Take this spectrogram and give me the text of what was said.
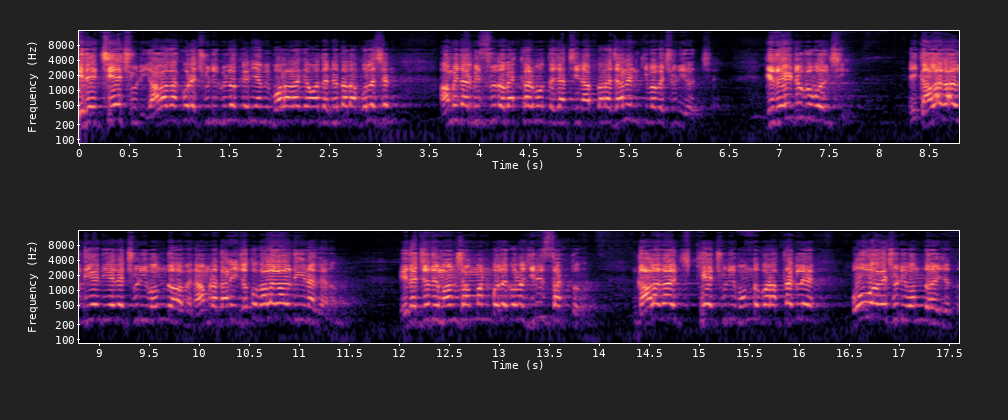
এদের যে চুরি আলাদা করে চুরিগুলোকে নিয়ে আমি বলার আগে আমাদের নেতারা বলেছেন আমি তার বিস্তৃত ব্যাখ্যার মধ্যে যাচ্ছি না, আপনারা জানেন কীভাবে চুরি হচ্ছে। কিন্তু এইটুকু বলছি, এই গালাগাল দিয়ে দিয়ে এদের চুরি বন্ধ হবে না, আমরা দাঁড়িয়ে যত গালাগাল দিই না কেন, এদের যদি মান সম্মান বলে কোনো জিনিস থাকতো, গালাগাল খেয়ে চুরি বন্ধ করার থাকলে বহুভাবে চুরি বন্ধ হয়ে যেত।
